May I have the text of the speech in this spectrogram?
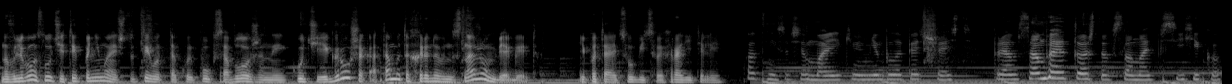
Но в любом случае ты понимаешь, что ты вот такой пупс, обложенный кучей игрушек, а там эта хреновина с ножом бегает и пытается убить своих родителей. Как не совсем маленькими, мне было 5-6. Прям самое то, чтобы сломать психику.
